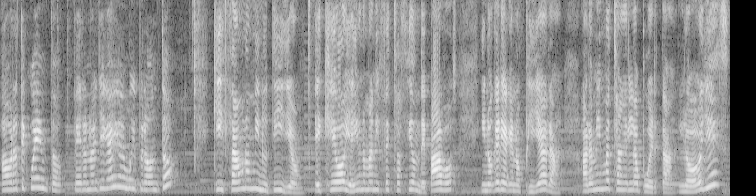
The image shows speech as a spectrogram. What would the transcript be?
Ahora te cuento, pero no llegáis hoy muy pronto. Quizá unos minutillos. Es que hoy hay una manifestación de pavos y no quería que nos pillara. Ahora mismo están en la puerta. ¿Lo oyes?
